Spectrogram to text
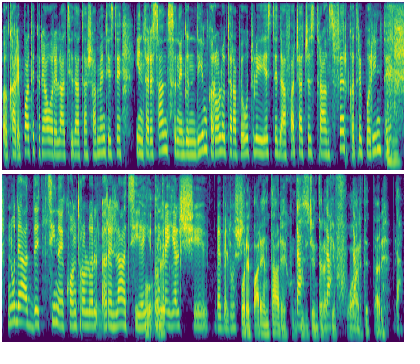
uh, care poate crea o relație de atașament. Este interesant să ne gândim că rolul terapeutului este de a face acest transfer către părinte, uh-huh. nu de a deține controlul relației o, între el și bebel bebeluș. O reparentare, cum da. se zice în terapie, da. foarte da. tare. Da.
